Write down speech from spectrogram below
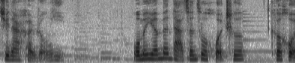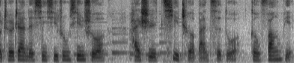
去那儿很容易，我们原本打算坐火车，可火车站的信息中心说。还是汽车班次多更方便。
